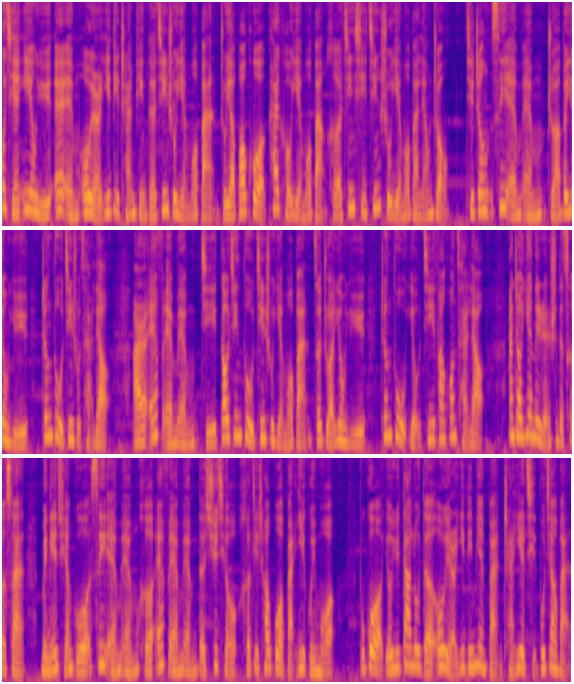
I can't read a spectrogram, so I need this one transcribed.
目前应用于 AMOLED 产品的金属眼模板主要包括开口眼模板和精细金属眼模板两种，其中 CMM 主要被用于蒸镀金属材料，而 FMM 及高精度金属眼模板则主要用于蒸镀有机发光材料。按照业内人士的测算，每年全国 CMM 和 FMM 的需求合计超过百亿规模。不过，由于大陆的 OLED 面板产业起步较晚，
